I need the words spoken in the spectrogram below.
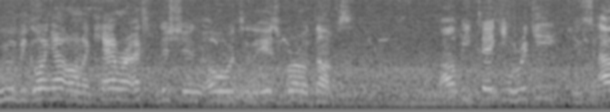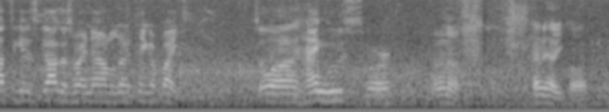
we will be going out on a camera expedition over to the Edgeboro dumps. I'll be taking Ricky. He's out to get his goggles right now. and We're going to take a bite. So uh, hang loose, or I don't know. Whatever the hell you call it.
